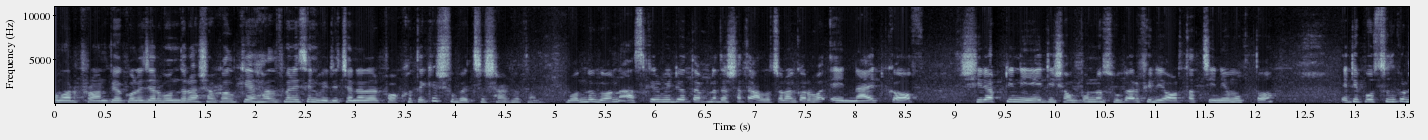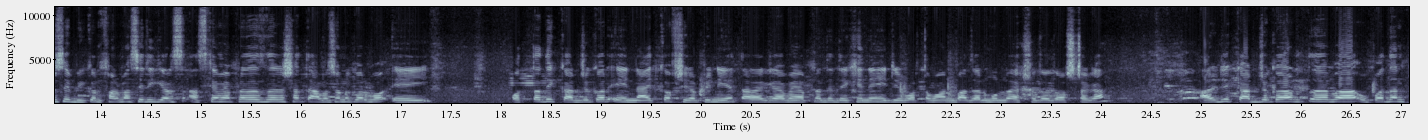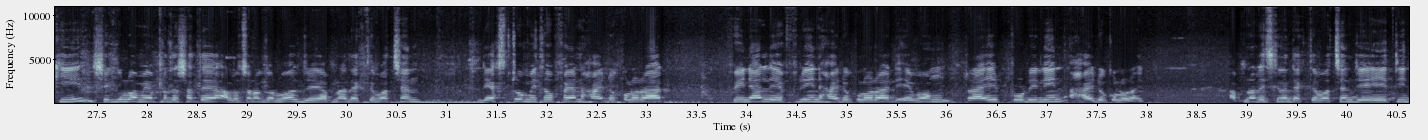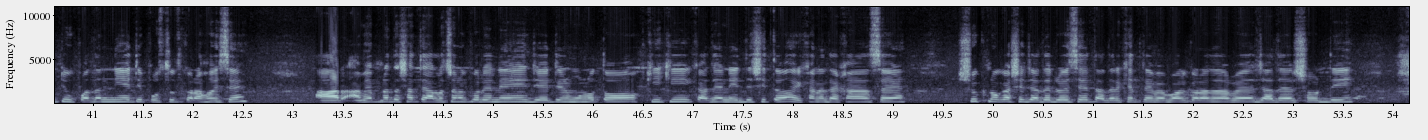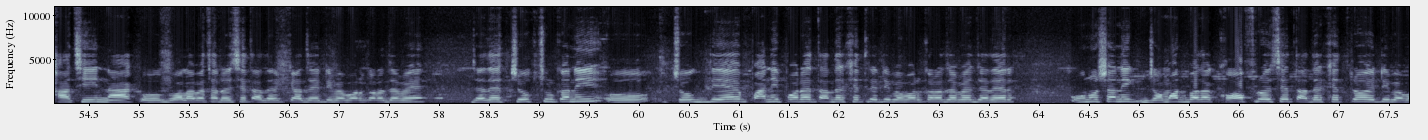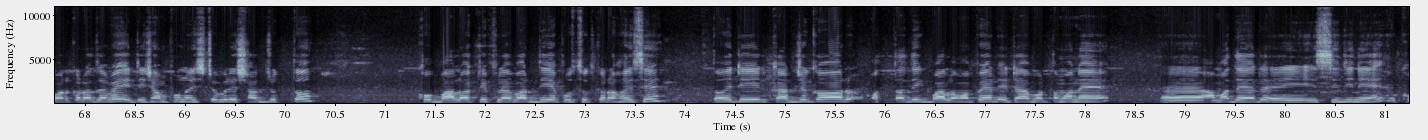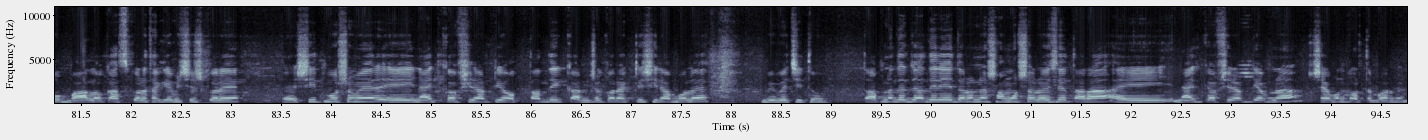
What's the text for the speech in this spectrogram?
আমার প্রাণপ্রিয় কলেজের বন্ধুরা, সকলকে হেলথ মেডিসিন ভিডিও চ্যানেলের পক্ষ থেকে শুভেচ্ছা স্বাগতম। বন্ধুগণ, আজকের ভিডিওতে আপনাদের সাথে আলোচনা করব এই নাইট কফ সিরাপটি নিয়ে। এটি সম্পূর্ণ সুগার ফ্রি, অর্থাৎ চিনি মুক্ত এটি প্রস্তুত করেছে বিকন ফার্মাসিউটিক্যালস আজকে আমি আপনাদের সাথে আলোচনা করব এই অত্যাধিক কার্যকর এই নাইট কফ সিরাপটি নিয়ে। তার আগে আমি আপনাদের দেখে নিই, এটির বর্তমান বাজার মূল্য একশত দশ টাকা। আর এটির কার্যকারিতা বা উপাদান কি, সেগুলো আমি আপনাদের সাথে আলোচনা করব। যে আপনারা দেখতে পাচ্ছেন dextromethorphan hydrochloride phenylephrine hydrochloride এবং ট্রাইপ্রোডিলিন হাইড্রোক্লোরাইড আপনারা স্ক্রিনে দেখতে পাচ্ছেন যে এই তিনটি উপাদান নিয়ে এটি প্রস্তুত করা হয়েছে। আর আমি আপনাদের সাথে আলোচনা করে নেই যে এটির মূলত কি কি কাজে নির্দেশিত। এখানে দেখা আছে শুকনো কাশি যাদের রয়েছে, তাদের ক্ষেত্রে ব্যবহার করা যাবে। যাদের সর্দি, হাঁচি, নাক ও গলা ব্যথা রয়েছে, তাদের কাজে এটি ব্যবহার করা যাবে। যাদের চোখ চুলকানি ও চোখ দিয়ে পানি পড়ে, তাদের ক্ষেত্রে এটি ব্যবহার করা যাবে। যাদের অনুসানিক জমাট বাঁধা কফ রয়েছে, তাদের ক্ষেত্রেও এটি ব্যবহার করা যাবে। এটি সম্পূর্ণ স্ট্রবেরি স্বাদযুক্ত। খুব ভালো একটি ফ্লেভার দিয়ে প্রস্তুত করা হয়েছে। তো এটির কার্যকর অত্যাধিক ভালো মাপের, এটা বর্তমানে আমাদের এই সিজনে খুব ভালো কাজ করে থাকে, বিশেষ করে শীত মৌসুমের এই নাইট কফ সিরাপটি অত্যাধিক কার্যকর একটি সিরাপ বলে বিবেচিত। তো আপনাদের যাদের এই ধরনের সমস্যা রয়েছে, তারা এই নাইট কফ সিরাপটি আপনারা সেবন করতে পারবেন।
